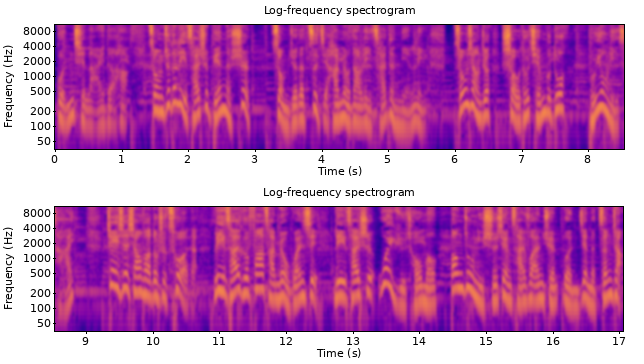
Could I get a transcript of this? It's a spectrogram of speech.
滚起来的哈。总觉得理财是别人的事，总觉得自己还没有到理财的年龄，总想着手头钱不多，不用理财。这些想法都是错的。理财和发财没有关系，理财是未雨绸缪，帮助你实现财富安全稳健的增长。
